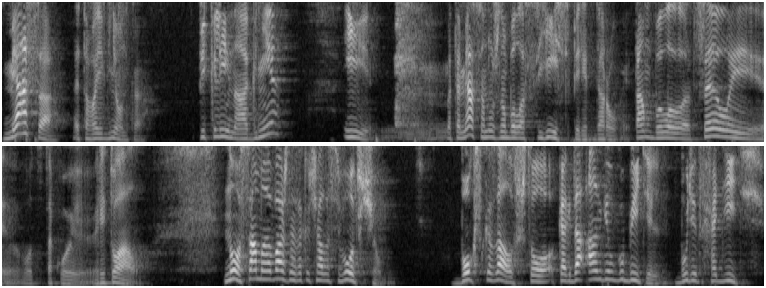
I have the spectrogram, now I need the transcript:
Мясо этого ягненка пекли на огне, и это мясо нужно было съесть перед дорогой. Там был целый вот такой ритуал. Но самое важное заключалось вот в чем. Бог сказал, что когда ангел-губитель будет ходить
